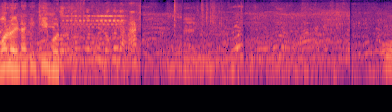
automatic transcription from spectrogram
বলো এটাকে কি বল ও।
